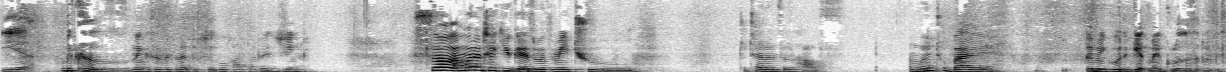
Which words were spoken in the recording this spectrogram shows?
Yeah, because nigga says I to go have a jean. So I'm gonna take you guys with me to to Terrence's house. I'm going to buy. Let me go to get my groceries.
